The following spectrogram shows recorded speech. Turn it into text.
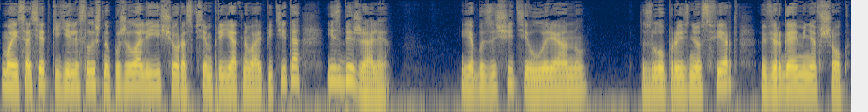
Мои соседки еле слышно пожелали еще раз всем приятного аппетита и сбежали. Я бы защитил Лориану, — зло произнес Ферд, ввергая меня в шок.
